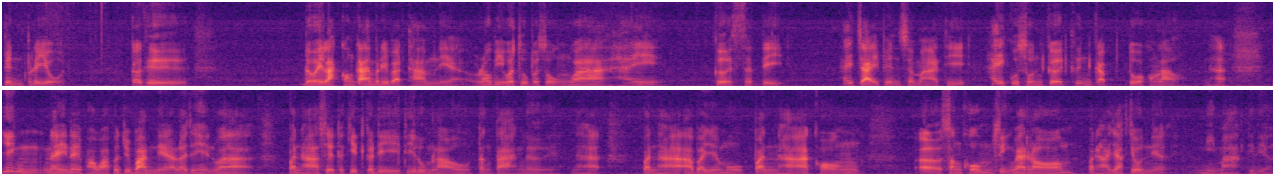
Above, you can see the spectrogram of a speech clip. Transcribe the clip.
เป็นประโยชน์ ก็คือ โดยหลักของการปฏิบัติธรรมเนี่ยเรามีวัตถุประสงค์ว่าให้เกิดสติ ให้ใจเป็นสมาธิให้กุศลเกิดขึ้นกับตัวของเรานะฮะยิ่งในในภาวะปัจจุบันเนี่ยเราจะเห็นว่าปัญหาเศรษฐกิจก็ดีที่รุมเร้าต่างๆเลยนะฮะปัญหาอบายมุขปัญหาของออสังคมสิ่งแวดล้อม ปัญหายากจนเนี่ยมีมากทีเดียว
